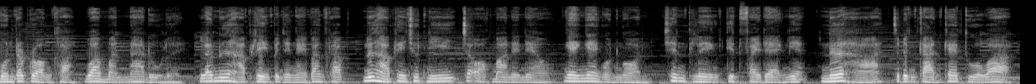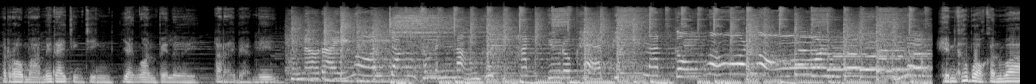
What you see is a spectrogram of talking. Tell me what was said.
มนรับรองค่ะว่ามันน่าดูเลย แล้วเนื้อหาเพลงเป็นยังไงบ้างครับ เนื้อหาเพลงชุดนี้จะออกมาในแนว แง่แง่งอนงอนๆเช่น เพลงติดไฟแดงเนี่ยเนื้อหาจะเป็นการแก้ตัวว่าเรามาไม่ได้จริง ๆ อย่างอนไปเลย อะไรแบบนี้คนอะไรงอนจังทำเป็นหนังฮึดฮัดเพียงเราแค่ผิดนัดก็งอนงอนเห็นเขาบอกกันว่า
